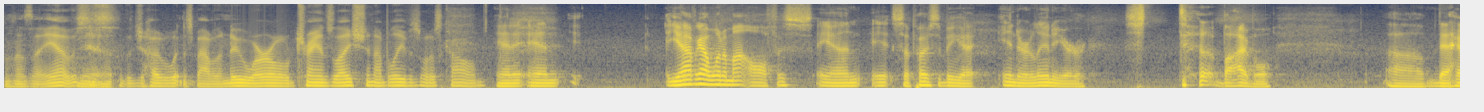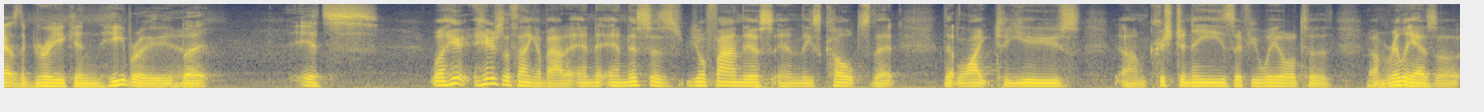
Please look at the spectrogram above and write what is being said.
And I was like, yeah, this is the Jehovah Witness Bible, the New World Translation, I believe is what it's called. and and yeah, I've got one in my office, and it's supposed to be a interlinear st- Bible uh, that has the Greek and Hebrew, Yeah. but it's Well, here here's the thing about it, and and this is you'll find this in these cults that that like to use um, Christianese, if you will, to um, really as a,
